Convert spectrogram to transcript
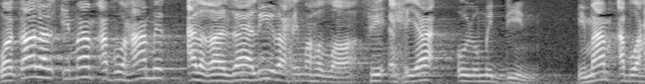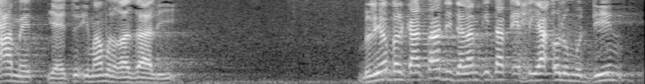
Wakal al-Imam Abu Hamid Al-Ghazali rahimahullah fi Ihya Ulumuddin. Imam Abu Hamid yaitu Imam Al-Ghazali beliau berkata di dalam kitab Ihya Ulumuddin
